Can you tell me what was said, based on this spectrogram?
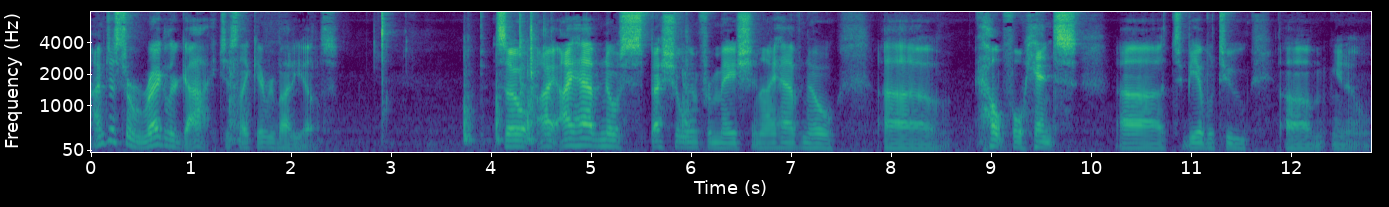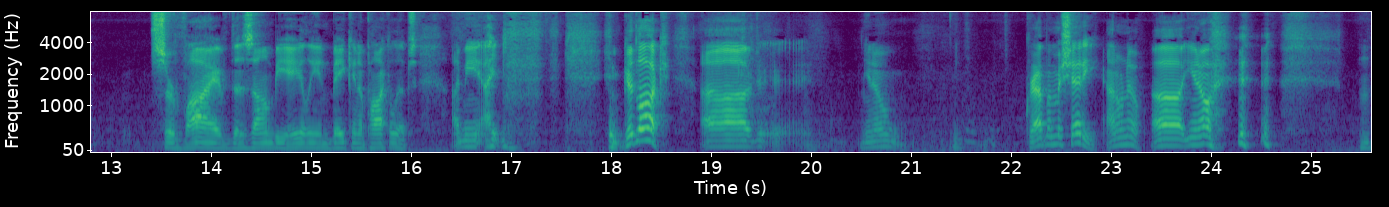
I'm just a regular guy, just like everybody else. So I, I have no special information. I have no uh, helpful hints uh, to be able to, um, you know, survive the zombie alien bacon apocalypse. I mean, I good luck. Uh, you know, grab a machete. I don't know. Uh, you know,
